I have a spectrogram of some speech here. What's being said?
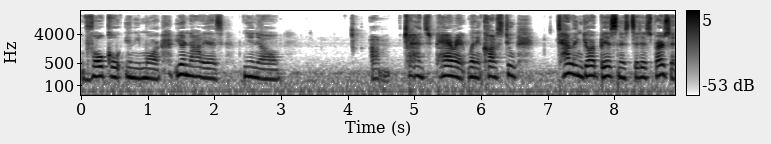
vocal anymore. You're not as, you know, um, transparent when it comes to telling your business to this person.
